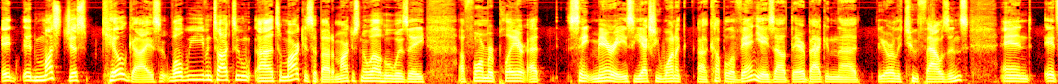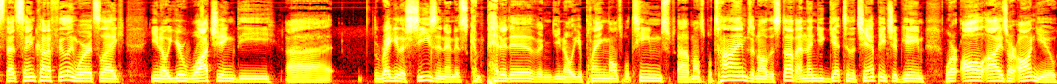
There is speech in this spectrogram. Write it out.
it it must just kill guys. Well, we even talked to uh, to Marcus about it. Marcus Noel, who was a a former player at St. Mary's, he actually won a, a couple of Vaniers out there back in the the early 2000s, and it's that same kind of feeling where it's like you know you're watching the. Uh, the regular season and it's competitive and you know you're playing multiple teams uh, multiple times and all this stuff. And then you get to the championship game where all eyes are on you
